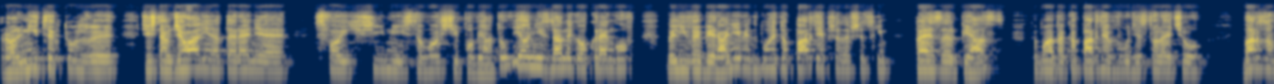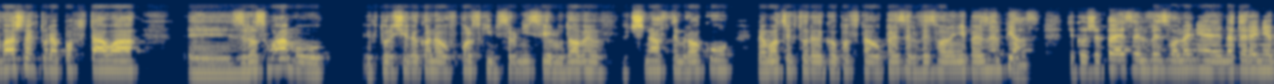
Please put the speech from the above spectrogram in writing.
rolnicy, którzy gdzieś tam działali na terenie swoich wsi, miejscowości, powiatów i oni z danych okręgów byli wybierani, więc były to partie przede wszystkim PSL Piast. To była taka partia w dwudziestoleciu bardzo ważna, która powstała y, z rozłamu który się dokonał w Polskim Stronnictwie Ludowym w 2013 roku, na mocy którego powstało PSL Wyzwolenie PSL Piast. Tylko, że PSL Wyzwolenie na terenie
